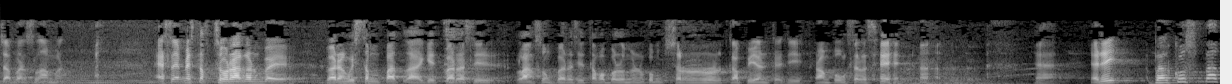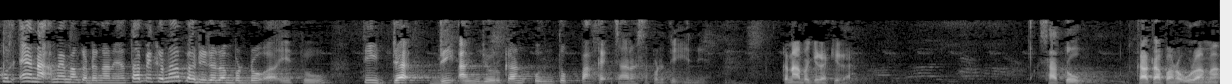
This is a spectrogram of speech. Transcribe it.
ucapan selamat. SMS tak jorakan P barang wis tempat lah gitu barasi langsung barasi taqabbal minkum serut kabian jadi rampung selesai. ya. Jadi bagus bagus enak memang kedengarannya, tapi kenapa di dalam berdoa itu tidak dianjurkan untuk pakai cara seperti ini? Kenapa kira-kira? Satu, kata para ulama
